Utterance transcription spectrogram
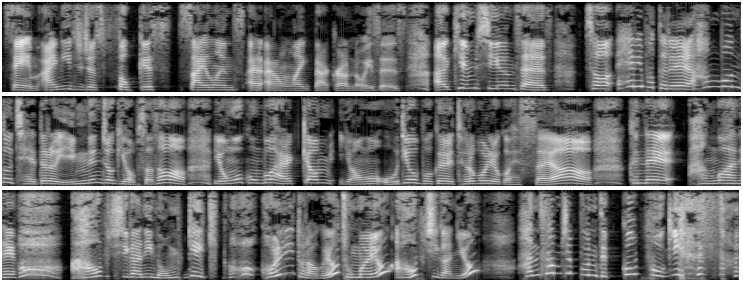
Same. I need to just focus, silence. I, I don't like background noises. Uh, Kim Shiun says, 저 해리포터를 한 번도 제대로 읽는 적이 없어서 영어 공부할 겸 영어 오디오북을 들어보려고 했어요. 근데 한 관에 9시간이 넘게 걸리더라고요. 정말요? 9시간 시간이요? 한 30분 듣고 포기했어요.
